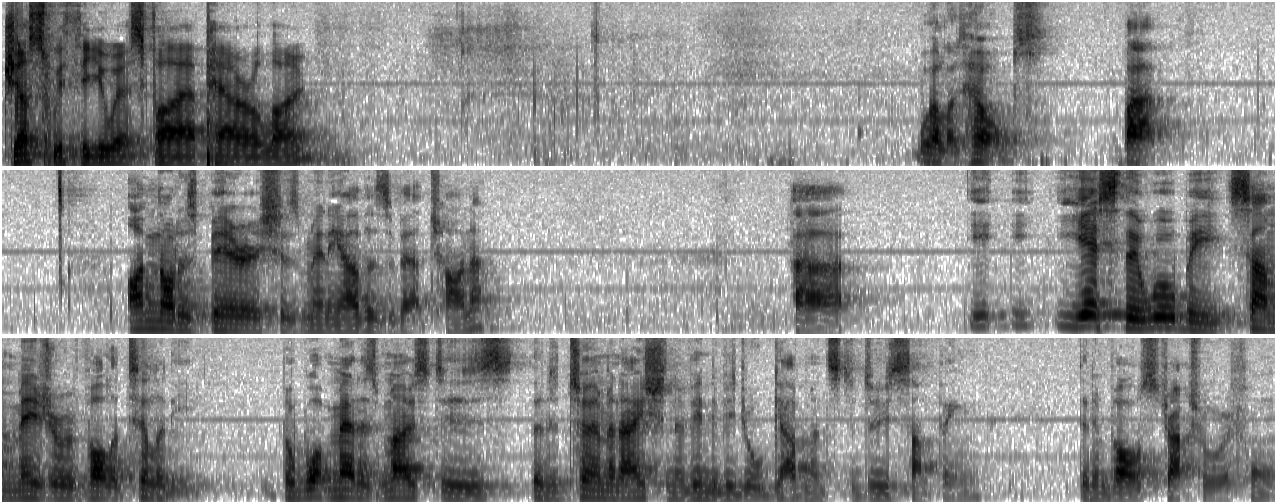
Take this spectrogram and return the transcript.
just with the US firepower alone? Well, it helps, but I'm not as bearish as many others about China. Uh, yes, there will be some measure of volatility, but what matters most is the determination of individual governments to do something that involves structural reform.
